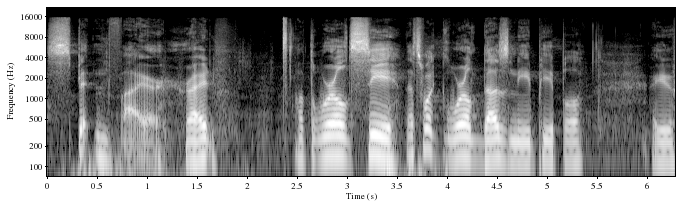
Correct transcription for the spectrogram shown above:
Spitting fire, right? Let the world see. That's what the world does need, people. Are you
